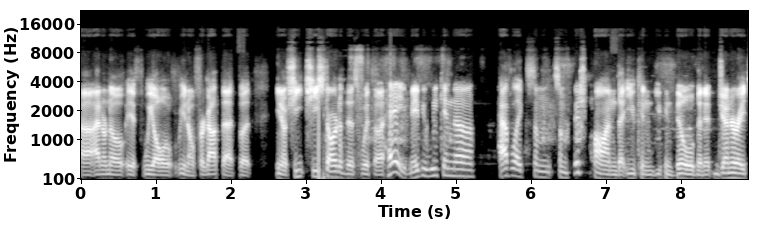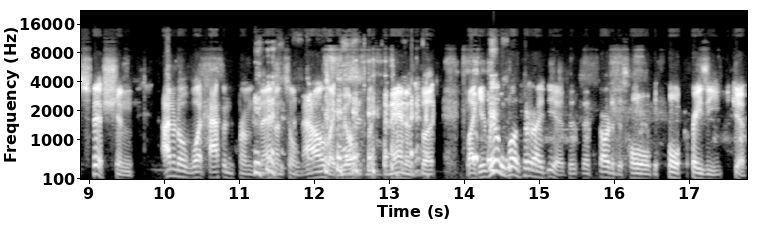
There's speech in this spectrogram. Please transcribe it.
Uh, I don't know if we all you know forgot that, but you know she she started this with a hey maybe we can uh, have like some some fish pond that you can you can build and it generates fish and I don't know what happened from then until now. Like we all went bananas, but like it really was her idea that, that started this whole this whole crazy shift.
